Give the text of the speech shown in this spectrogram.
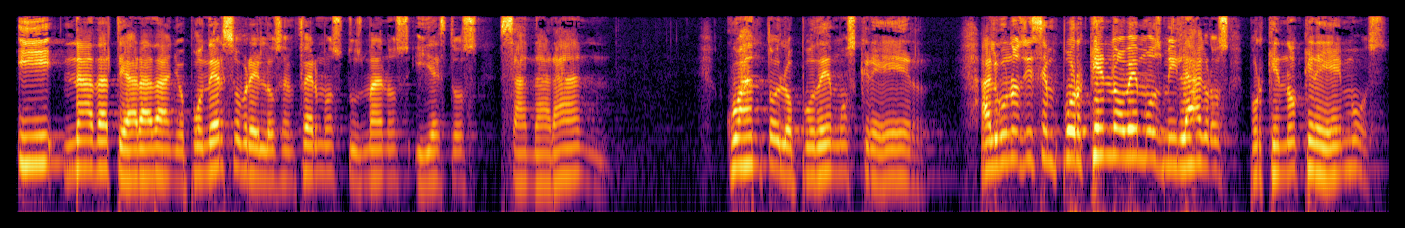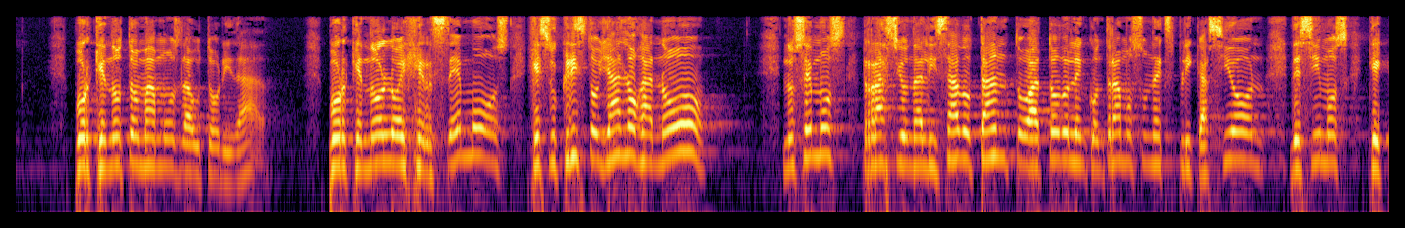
y nada te hará daño. Poner sobre los enfermos tus manos y estos sanarán. ¿Cuánto lo podemos creer? Algunos dicen, ¿por qué no vemos milagros? Porque no creemos, porque no tomamos la autoridad porque no lo ejercemos. Jesucristo ya lo ganó. Nos hemos racionalizado tanto, a todo le encontramos una explicación, decimos que,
